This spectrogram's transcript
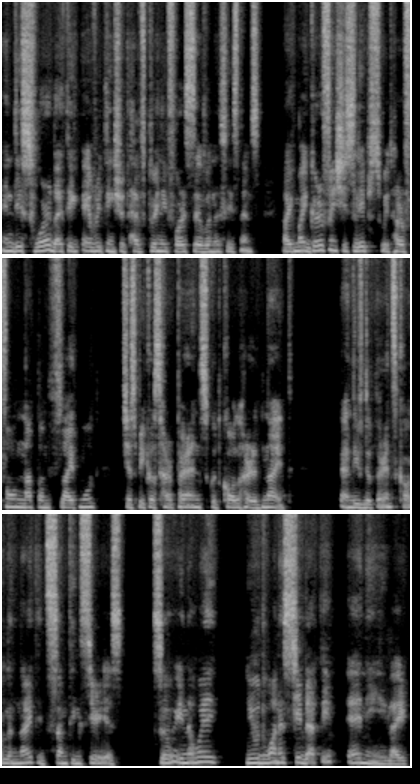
in this world i think everything should have 24 7 assistance. Like my girlfriend she sleeps with her phone not on flight mode just because her parents could call her at night. And if the parents call at night it's something serious. So in a way you would want to see that in any like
